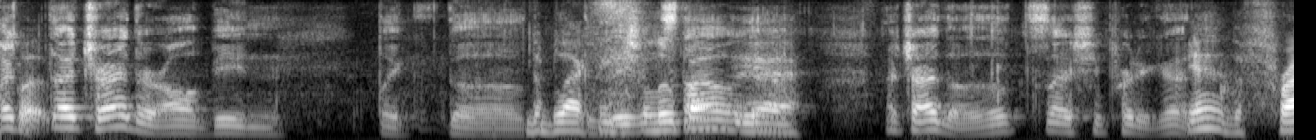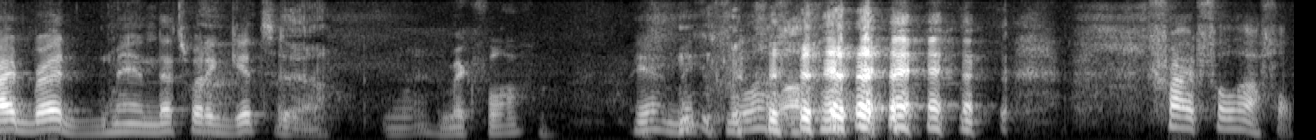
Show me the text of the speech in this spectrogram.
I, I tried their all bean, like the The black bean vegan chalupa? Yeah. I tried those. That's actually pretty good. yeah, the fried bread, man, that's what it gets. It. Yeah. Make falafel. Yeah, make it falafel. fried falafel.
